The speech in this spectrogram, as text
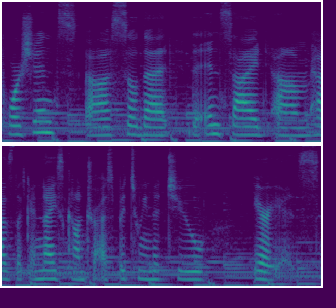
portions uh, so that the inside um, has like a nice contrast between the two areas.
